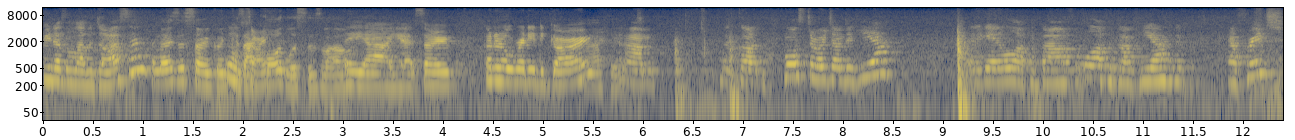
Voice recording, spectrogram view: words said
Who doesn't love a Dyson? And those are so good Oh, because they're cordless as well. They are, yeah. So got it all ready to go. Um, we've got more storage under here, and again all up above, all up above here. We've got Our fridge.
